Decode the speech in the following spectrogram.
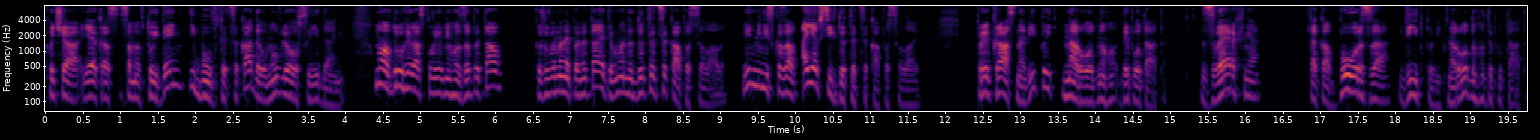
Хоча я якраз саме в той день і був в ТЦК, де оновлював свої дані. Ну а в другий раз, коли я в нього запитав, кажу: ви мене пам'ятаєте, ви мене до ТЦК посилали. Він мені сказав, а я всіх до ТЦК посилаю. Прекрасна відповідь народного депутата. Зверхня, така борза відповідь народного депутата.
